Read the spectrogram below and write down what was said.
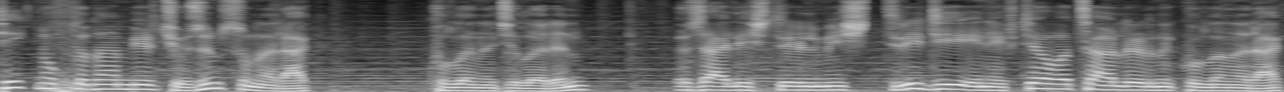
tek noktadan bir çözüm sunarak, kullanıcıların özelleştirilmiş 3D NFT avatarlarını kullanarak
